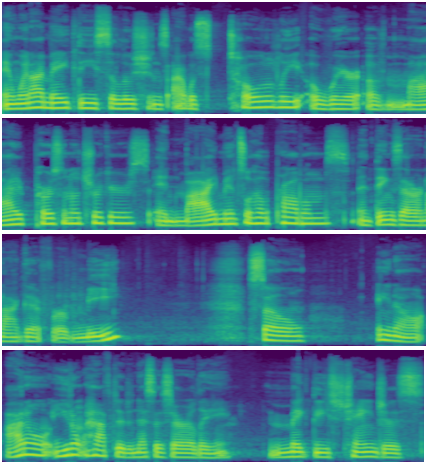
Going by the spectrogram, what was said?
And when I made these solutions, I was totally aware of my personal triggers and my mental health problems and things that are not good for me. So, you know, I don't, you don't have to necessarily make these changes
